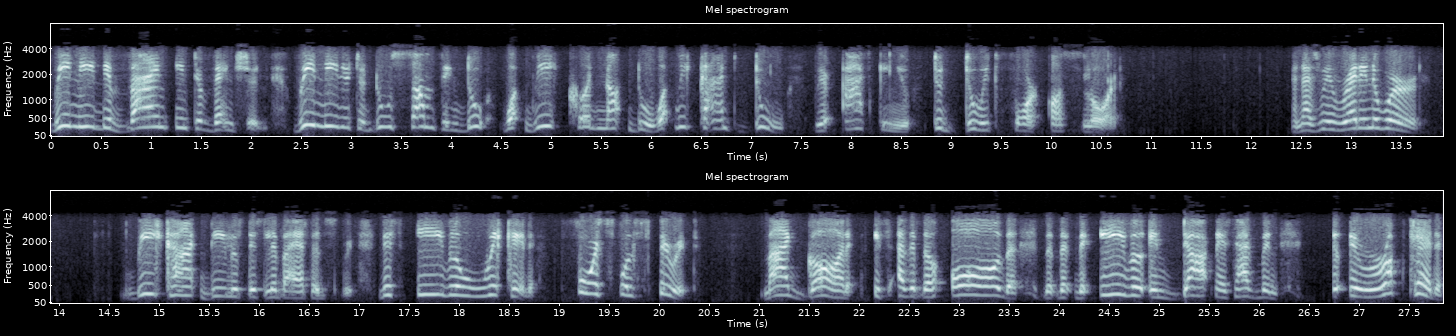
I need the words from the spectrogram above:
We need divine intervention. We need you to do something, do what we could not do, what we can't do. We're asking you to do it for us, Lord. And as we read in the Word, we can't deal with this Leviathan spirit, this evil, wicked, forceful spirit. My God, it's as if the, all the, the, the, the evil in darkness has been Er, erupted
